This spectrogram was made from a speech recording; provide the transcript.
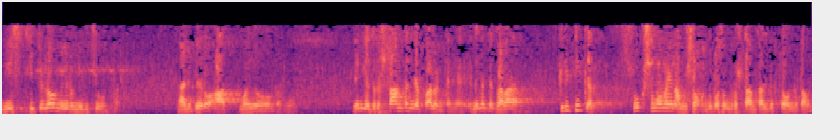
మీ స్థితిలో మీరు నిలిచి ఉంటారు. దాని పేరు ఆత్మయోగము. దీనికి దృష్టాంతం చెప్పాలంటే ఎందుకంటే చాలా క్రిటికల్ సూక్ష్మమైన అంశం. అందుకోసం దృష్టాంతాలు చెప్తూ ఉండటం.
